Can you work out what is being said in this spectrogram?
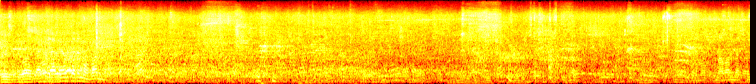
Pues. Y aquí a León tenemos banda. Una banda así.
